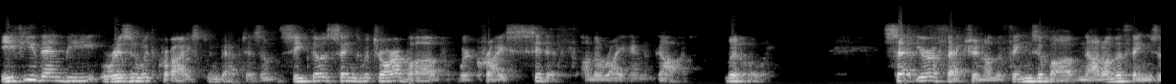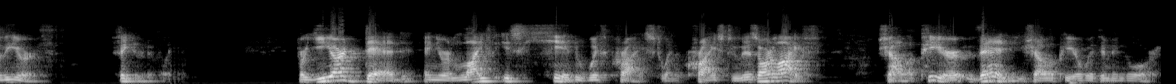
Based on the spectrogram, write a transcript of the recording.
If you then be risen with Christ in baptism, seek those things which are above, where Christ sitteth on the right hand of God. Literally. Set your affection on the things above, not on the things of the earth. Figuratively. For ye are dead, and your life is hid with Christ. When Christ, who is our life, shall appear, then you shall appear with him in glory.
